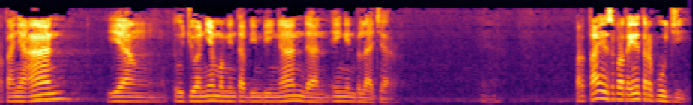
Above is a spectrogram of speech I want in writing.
Pertanyaan yang tujuannya meminta bimbingan dan ingin belajar. Ya. Pertanyaan seperti ini terpuji.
